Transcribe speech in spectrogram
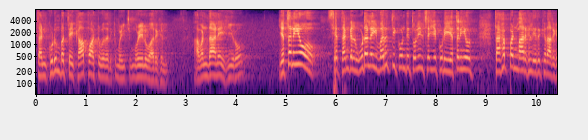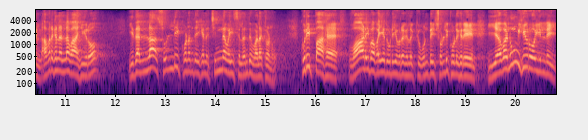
தன் குடும்பத்தை காப்பாற்றுவதற்கு முயற்சி முயலுவார்கள். அவன்தானே ஹீரோ? எத்தனையோ தங்கள் உடலை வருத்தி கொண்டு தொழில் செய்யக்கூடிய எத்தனையோ தகப்பன்மார்கள் இருக்கிறார்கள். அவர்கள் அல்லவா ஹீரோ? இதெல்லாம் சொல்லி குழந்தைகளை சின்ன வயசுலேருந்து வளர்க்கணும். குறிப்பாக வாலிப வயதுடையவர்களுக்கு ஒன்றை சொல்லிக் கொள்கிறேன். எவனும் ஹீரோ இல்லை.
